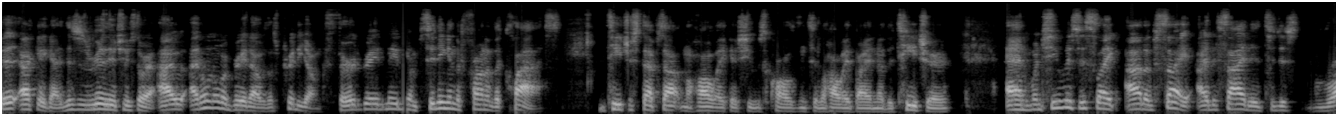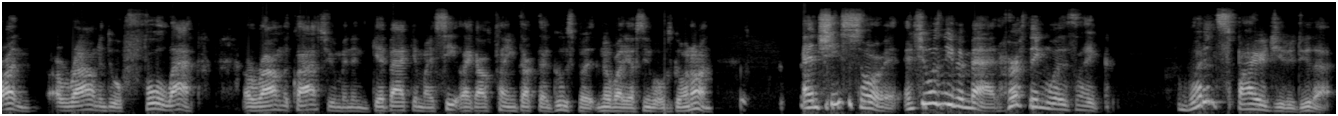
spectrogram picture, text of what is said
okay, guys, this is really a true story. I, I don't know what grade I was. I was pretty young, third grade maybe. I'm sitting in the front of the class. The teacher steps out in the hallway because she was called into the hallway by another teacher. And when she was just like out of sight, I decided to just run around and do a full lap around the classroom and then get back in my seat like I was playing Duck Duck Goose, but nobody else knew what was going on. And she saw it and she wasn't even mad. Her thing was like, what inspired you to do that?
